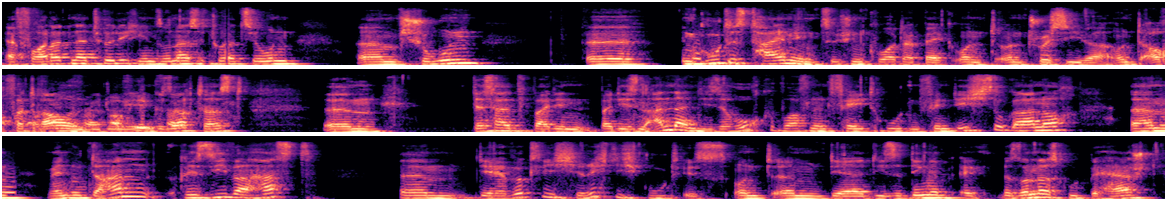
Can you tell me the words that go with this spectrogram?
erfordert natürlich in so einer Situation ähm, schon äh, ein gutes Timing zwischen Quarterback und, und Receiver und auch Vertrauen, wie du eben gesagt hast. Ähm, deshalb bei den bei diesen anderen, diese hochgeworfenen Fade-Routen, finde ich sogar noch, ähm, wenn du da einen Receiver hast, ähm, der wirklich richtig gut ist und ähm, der diese Dinge äh, besonders gut beherrscht,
